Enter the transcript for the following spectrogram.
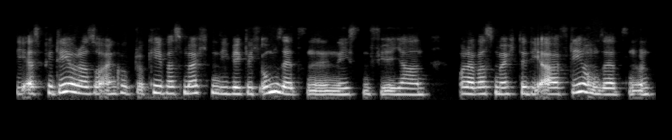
die SPD oder so anguckt, okay, was möchten die wirklich umsetzen in den nächsten vier Jahren? Oder was möchte die AfD umsetzen? Und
